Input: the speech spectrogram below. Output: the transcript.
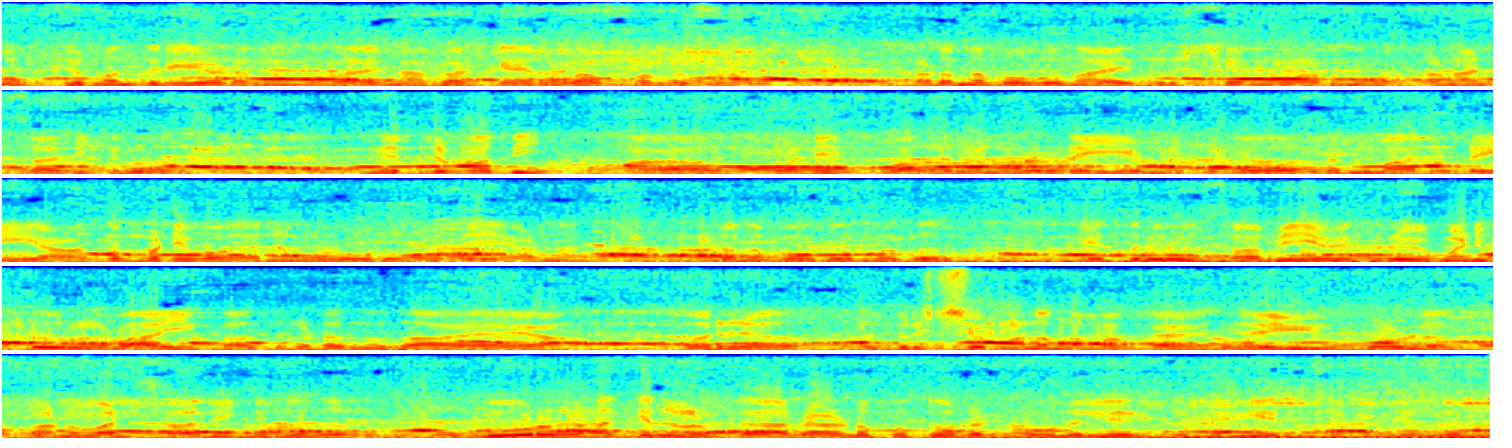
മുഖ്യമന്ത്രി അടങ്ങുന്നതായ നവകേരള സദസ്സ് കടന്നു പോകുന്നതായ ദൃശ്യങ്ങളാണ് നമുക്ക് കാണാൻ സാധിക്കുന്നത് നിരവധി പോലീസ് വാഹനങ്ങളുടെയും മറ്റ് ഉദ്യോഗസ്ഥന്മാരുടെയും അകമ്പടി വാഹനങ്ങളോടുകൂടിയാണ് കടന്നു പോകുന്നത് എത്രയോ സമയം എത്രയോ മണിക്കൂറുകളായി കാത്തുകിടന്നതായ ഒരു ദൃശ്യമാണ് നമുക്ക് ഇപ്പോൾ കാണുവാൻ സാധിക്കുന്നത്. നൂറുകണക്കിന് ആൾക്കാരാണ് പുത്തൂർ ടൗണിലേക്ക് കേന്ദ്രീകരിച്ചിരിക്കുന്നത്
